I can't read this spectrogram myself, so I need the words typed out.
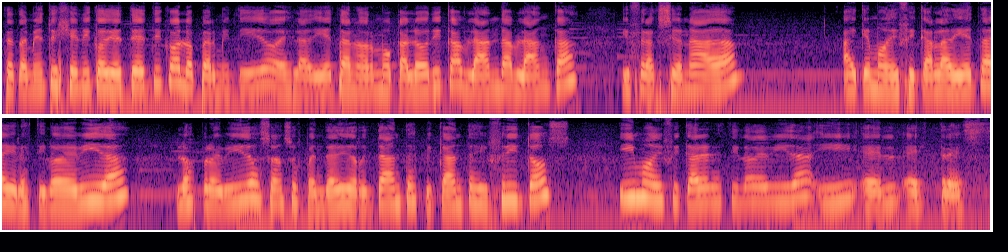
tratamiento higiénico dietético, lo permitido es la dieta normocalórica, blanda, blanca y fraccionada. Hay que modificar la dieta y el estilo de vida. Los prohibidos son suspender irritantes, picantes y fritos y modificar el estilo de vida y el estrés.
